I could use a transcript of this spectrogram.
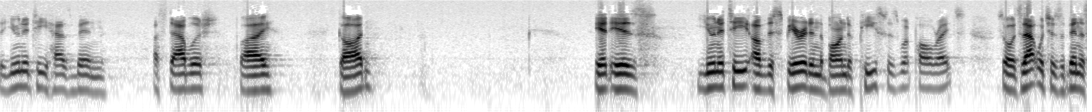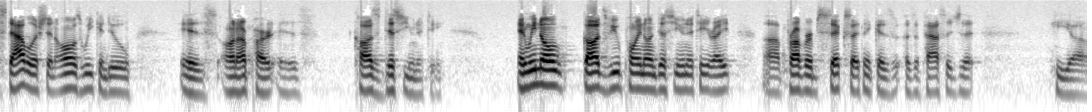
The unity has been established by God. It is unity of the Spirit in the bond of peace, is what Paul writes. So it's that which has been established, and all we can do is, on our part, is cause disunity. And we know God's viewpoint on disunity, right? Uh, Proverbs 6, I think, is, is a passage that he uh,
